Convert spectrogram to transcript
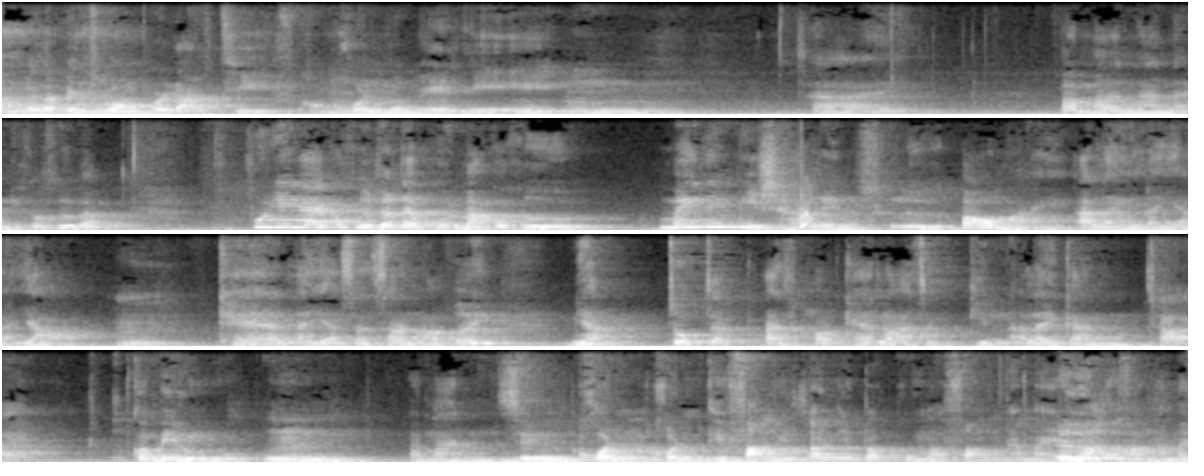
มันก็จะเป็นช่วง productive ของคนประเภทนี้อืมใช่ ประมาณนั้นอันนี้ก็คือแบบ พูดง่ายๆก็คือตั้งแต่พูดมาก็คือ ไม่ได้มี challenge หรือเป้าหมายอะไรระยะยาวอืมแค่ระยะสั้นๆ ว่า เอ้ย เนี่ย จบจากอ่านพอดแคสต์แล้วอาจจะกินอะไรกัน ใช่ ก็ไม่รู้ อือืมม ประมาณนี้ซึ่งคนคนที่ฟังอยู่ตอนนี้ปะกูมาฟังทำไมเออวะมาฟังทำไม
